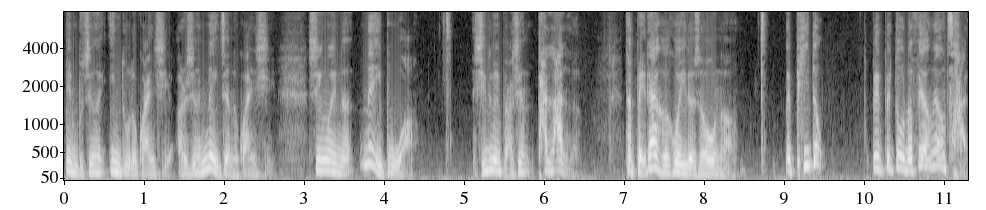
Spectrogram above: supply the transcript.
并不是因为印度的关系，而是因为内政的关系。是因为呢，内部啊，习近平表现太烂了。在北戴河会议的时候呢，被批斗，被被斗得非常非常惨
